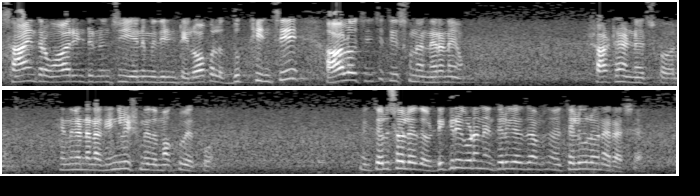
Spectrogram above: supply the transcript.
సాయంత్రం ఆరింటి నుంచి ఎనిమిదింటి లోపల దుఃఖించి ఆలోచించి తీసుకున్న నిర్ణయం. షార్ట్ హ్యాండ్ నేర్చుకోవాలని ఎందుకంటే నాకు ఇంగ్లీష్ మీద మక్కువ ఎక్కువ. మీకు తెలుసో లేదో? డిగ్రీ కూడా నేను తెలుగు ఎగ్జామ్ తెలుగులోనే రాశాను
